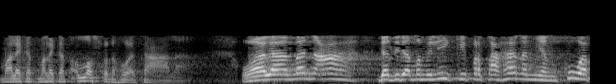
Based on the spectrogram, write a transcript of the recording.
malaikat-malaikat Allah Subhanahu wa taala. Wala man'ah dan tidak memiliki pertahanan yang kuat.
